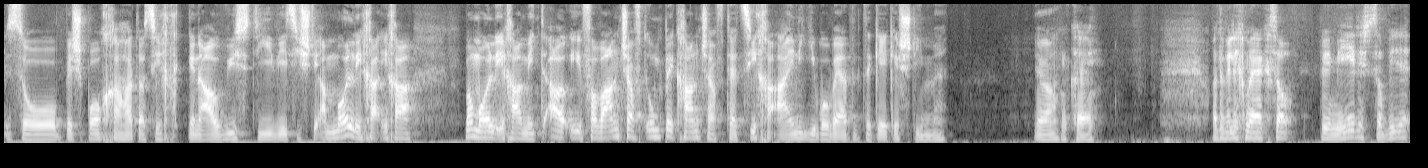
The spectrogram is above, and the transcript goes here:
so besprochen habe, dass ich genau wüsste, wie sie stehen. Mal, ich habe, ich habe, mal, ich habe mit Verwandtschaft und Bekanntschaft hat sicher einige, die werden dagegen stimmen. Ja. Okay. Oder weil ich merke, so, bei mir ist es so wie,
